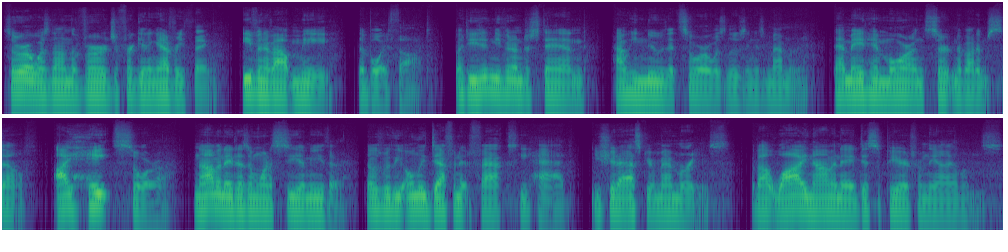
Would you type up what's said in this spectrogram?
Sora was on the verge of forgetting everything, even about me, the boy thought. But he didn't even understand how he knew that Sora was losing his memory. That made him more uncertain about himself. I hate Sora. Naminé doesn't want to see him either. Those were the only definite facts he had. You should ask your memories about why Naminé disappeared from the islands.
